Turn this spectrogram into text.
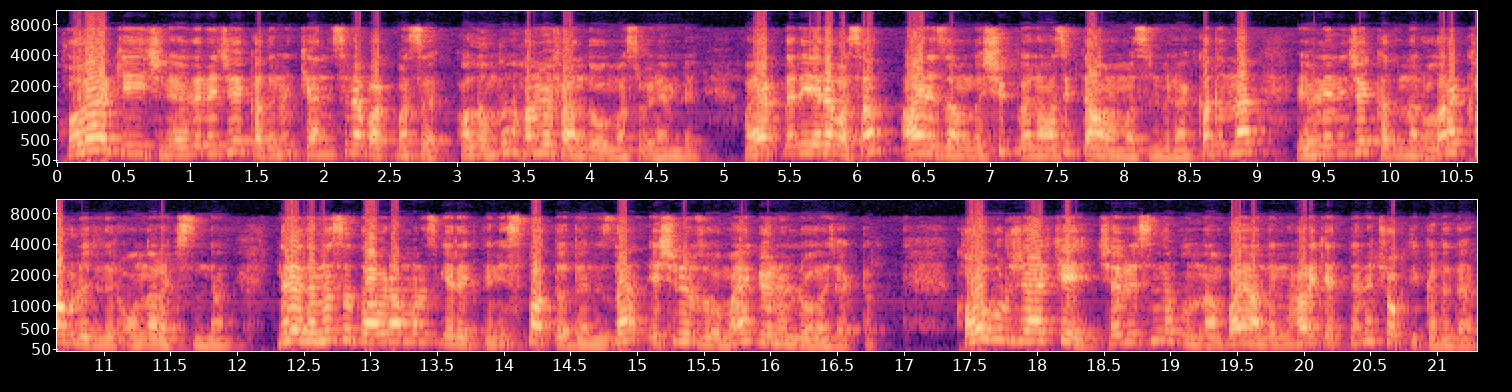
Kova erkeği için evleneceği kadının kendisine bakması, alımlı hanımefendi olması önemli. Ayakları yere basan, aynı zamanda şık ve nazik davranmasını bilen kadınlar evlenecek kadınlar olarak kabul edilir onlar açısından. Nerede nasıl davranmanız gerektiğini ispatladığınızda eşiniz olmaya gönüllü olacaktır. Kova burcu erkeği çevresinde bulunan bayanların hareketlerine çok dikkat eder.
